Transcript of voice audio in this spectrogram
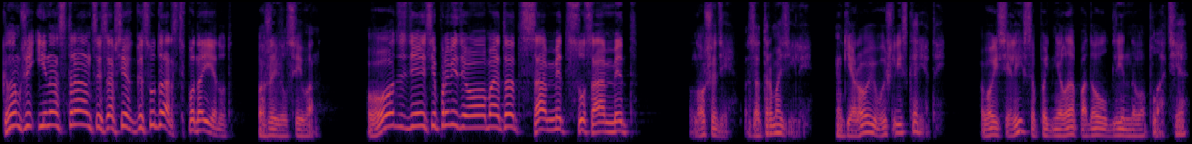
К нам же иностранцы со всех государств понаедут», — оживился Иван. «Вот здесь и проведем этот саммит-сусаммит». Лошади затормозили. Герои вышли из кареты. Василиса подняла подол длинного платья,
